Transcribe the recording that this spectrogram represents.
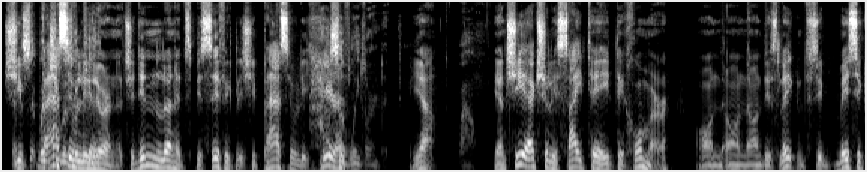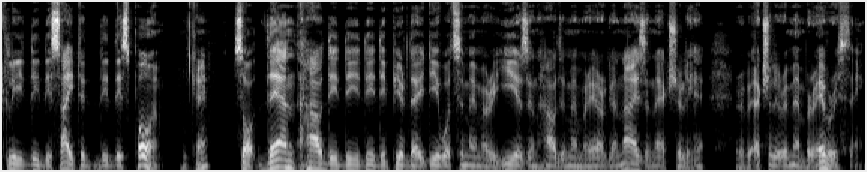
She passively she learned it. She didn't learn it specifically. She passively passively learned it. Yeah. And she actually cited Homer on on on this lake. She basically decided the, this poem. Okay. So then how did they, they, they appear the idea what the memory is and how the memory organized and actually actually remember everything.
